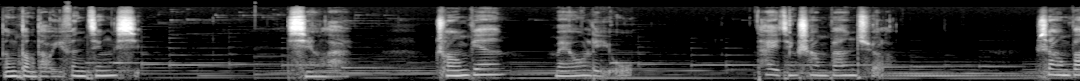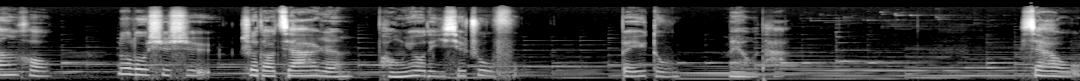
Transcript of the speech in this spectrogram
能等到一份惊喜。醒来，床边没有礼物，他已经上班去了。上班后，陆陆续续收到家人、朋友的一些祝福，唯独没有他。下午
